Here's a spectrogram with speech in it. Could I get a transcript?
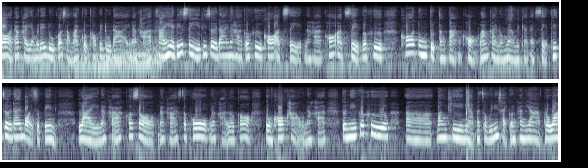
ก็ถ้าใครยังไม่ได้ดูก็สามารถกดเข้าไปดูได้นะคะ สาเหตุที่ 4 ที่เจอได้นะคะก็คือข้ออักเสบนะคะ ข้ออักเสบก็คือ ข้อตรงจุดต่างๆ ของร่างกายน้องแมวมีการอักเสบที่เจอได้บ่อยจะเป็น ไหล่นะคะ ข้อศอกนะคะ สะโพกนะคะ แล้วก็ตรงข้อเข่านะคะ ตัวนี้ก็คืออบางทีเนี่ยมันจะวินิจฉัยค่อนข้างยาก เพราะว่า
